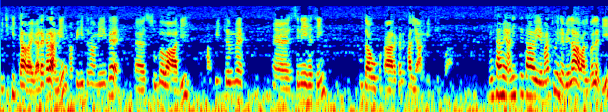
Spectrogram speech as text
විචිකිච්ඡාවයි වැඩ කරන්නේ. අපි හිතනවා මේක සුභවාදී අපිටම ස්නේහසින් උදව් උපකාර කරන කල්යාණ මිත්‍රෙක් වගේ. නිසා මේ අනිත්‍යතාවයේ මතුවෙන වෙලාවල් වලදී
